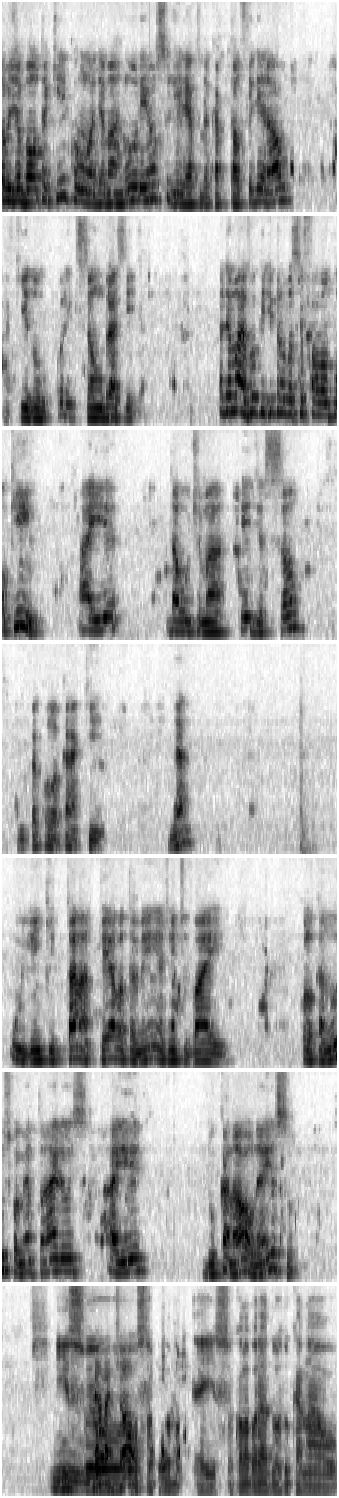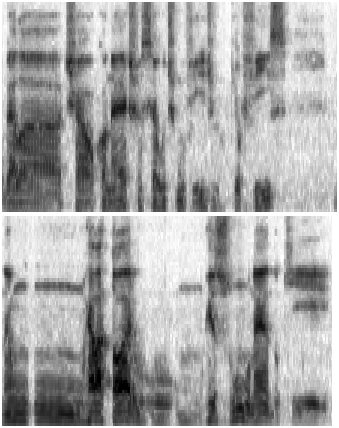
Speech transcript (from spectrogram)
Estamos de volta aqui com o Ademar Lourenço, direto da capital federal, aqui no Conexão Brasília. Ademar, eu vou pedir para você falar um pouquinho aí da última edição. Vai colocar aqui, né? O link está na tela também, a gente vai colocar nos comentários aí do canal, não é isso? Isso, eu, Tchau. Sou, é isso, sou colaborador do canal Bela Tchau Connection. Esse é o último vídeo que eu fiz. Né, um, um relatório, um resumo né, do que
